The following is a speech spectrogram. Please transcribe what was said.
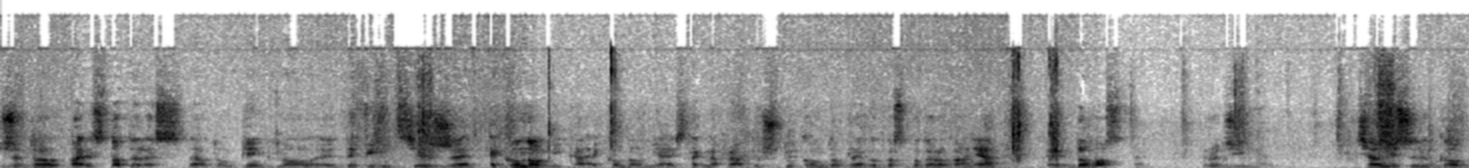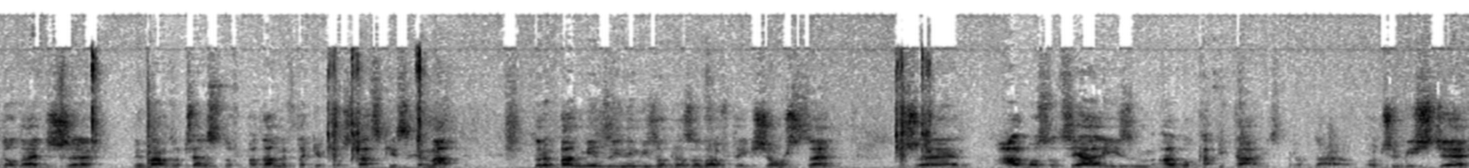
że to Arystoteles dał tą piękną e, definicję, że ekonomika, ekonomia jest tak naprawdę sztuką dobrego gospodarowania e, domostwem rodzinnym. Chciałem jeszcze tylko dodać, że my bardzo często wpadamy w takie prostackie schematy, które Pan między innymi zobrazował w tej książce, że albo socjalizm, albo kapitalizm, prawda? Oczywiście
